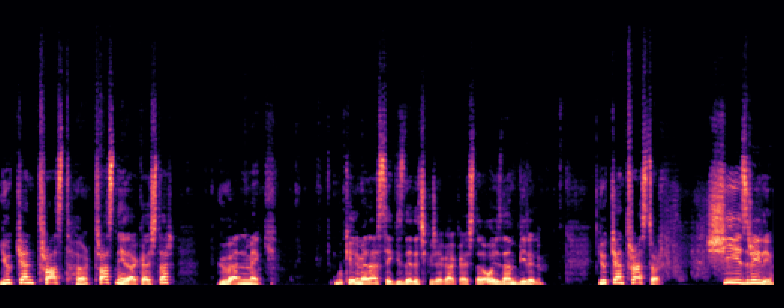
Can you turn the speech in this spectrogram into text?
You can trust her. Trust neydi arkadaşlar? Güvenmek. Bu kelimeler 8'de de çıkacak arkadaşlar. O yüzden bilelim. You can trust her. She is really.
